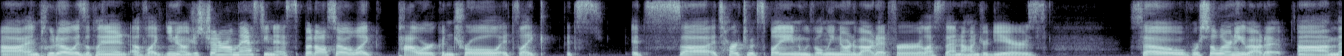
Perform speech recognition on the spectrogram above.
Uh, and Pluto is a planet of like, you know, just general nastiness, but also like power control. It's like it's it's uh it's hard to explain. We've only known about it for less than 100 years. So, we're still learning about it. Um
